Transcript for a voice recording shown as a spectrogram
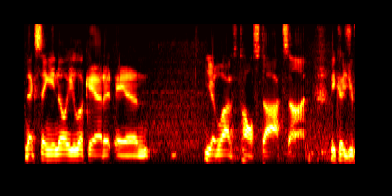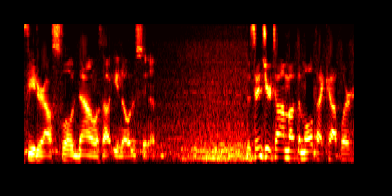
Next thing you know, you look at it and you have a lot of tall stalks on because your feeder house slowed down without you noticing it. But since you're talking about the multi-coupler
